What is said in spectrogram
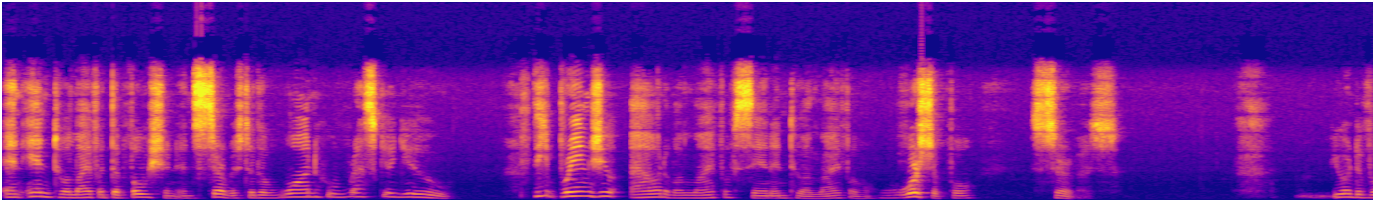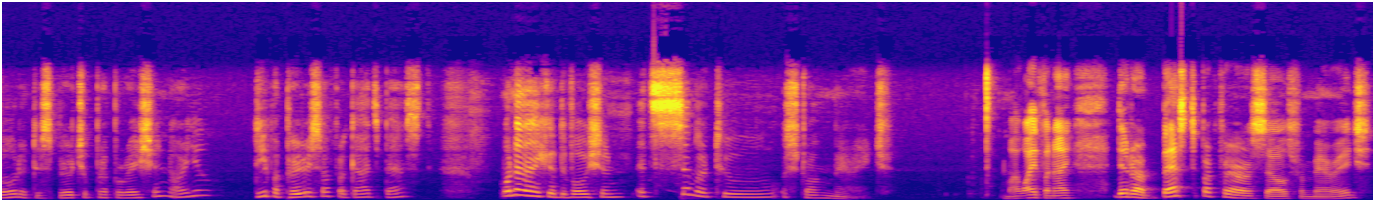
and into a life of devotion and service to the one who rescued you. He brings you out of a life of sin into a life of worshipful service. You are devoted to spiritual preparation, are you? Do you prepare yourself for God's best? I think of devotion, it's similar to a strong marriage. My wife and I did our best to prepare ourselves for marriage,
